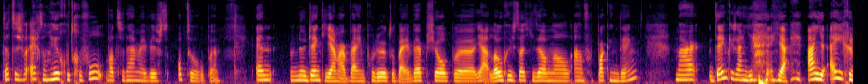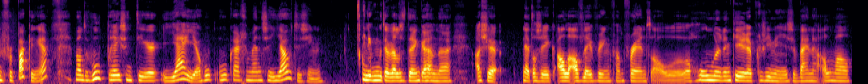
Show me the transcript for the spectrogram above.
Dat is wel echt een heel goed gevoel wat ze daarmee wist op te roepen. En nu denk je, ja, maar bij een product of bij een webshop, uh, ja, logisch dat je dan al aan verpakking denkt. Maar denk eens aan je, ja, aan je eigen verpakking. Want hoe presenteer jij je? Hoe, hoe krijgen mensen jou te zien? En ik moet daar wel eens denken aan uh, als je net als ik, alle afleveringen van Friends al honderden keer heb gezien. En je ze bijna allemaal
